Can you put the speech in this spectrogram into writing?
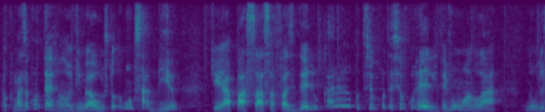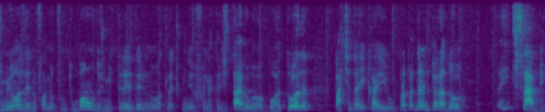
É o que mais acontece. Ronaldinho Gaúcho, todo mundo sabia que ia passar essa fase dele, o cara aconteceu o que aconteceu com ele. Teve um ano lá, no 2011 dele no Flamengo foi muito bom, 2013 dele no Atlético Mineiro foi inacreditável, ganhou a porra toda, a partir daí caiu. O próprio Adriano Imperador, a gente sabe,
